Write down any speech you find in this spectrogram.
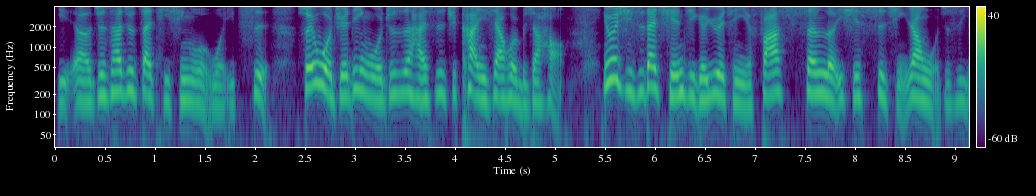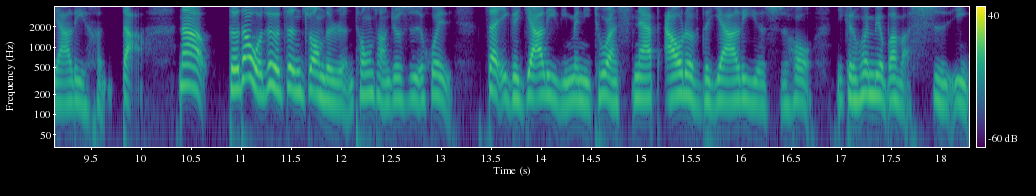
一呃，就是他就再提醒我我一次，所以我决定我就是还是去看一下会比较好。因为其实，在前几个月前也发生了一些事情，让我就是压力很大。那得到我这个症状的人，通常就是会在一个压力里面，你突然 snap out of 的压力的时候，你可能会没有办法适应。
